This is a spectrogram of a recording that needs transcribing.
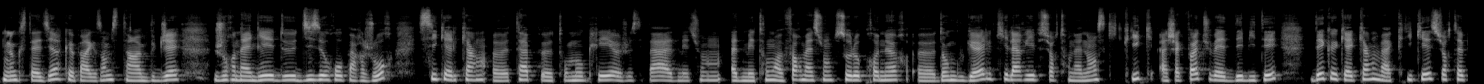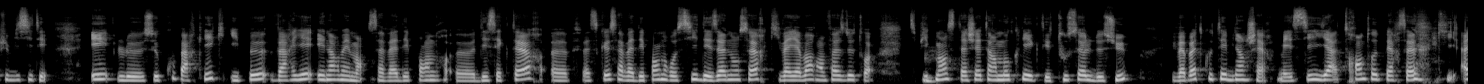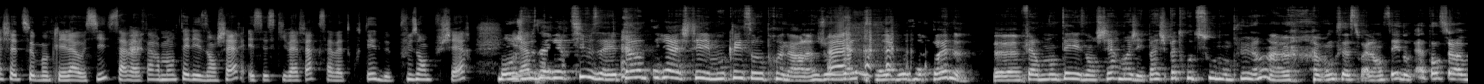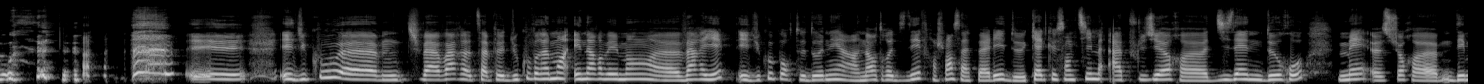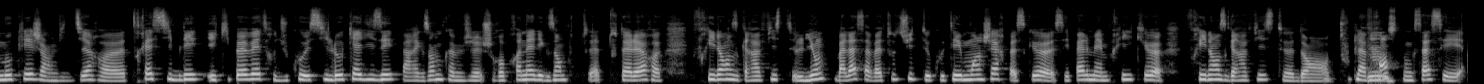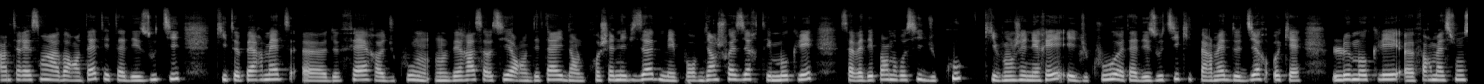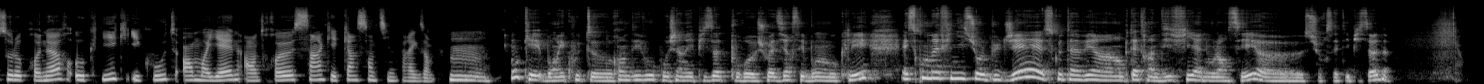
Donc, c'est-à-dire que par exemple, si tu as un budget journalier de 10 euros par jour, si quelqu'un euh, tape ton mot-clé, euh, je sais pas, admettons, admettons euh, formation solopreneur dans Google, qu'il arrive sur ton annonce, qu'il clique, à chaque fois, tu vas être débité dès que quelqu'un va cliquer sur ta publicité. Et le, ce coût par clic, il peut varier énormément. Ça va dépendre des secteurs parce que ça va dépendre aussi des annonceurs qu'il va y avoir en face de toi. Typiquement, si tu achètes un mot-clé et que tu es tout seul dessus, il va pas te coûter bien cher. Mais s'il y a 30 autres personnes qui achètent ce mot-clé-là aussi, ça va faire monter les enchères et c'est ce qui va faire que ça va te coûter de plus en plus cher. Bon, je vous avertis, vous n'avez pas intérêt à acheter les mots-clés solopreneurs. Là. Je vous ah. vos AirPods. Euh, faire monter les enchères. Moi, j'ai pas, pas trop de sous non plus hein, avant que ça soit lancé, donc attention à vous. et, et du coup, euh, tu vas avoir, ça peut du coup vraiment énormément euh, varier. Et du coup, pour te donner un ordre d'idée, franchement, ça peut aller de quelques centimes à plusieurs euh, dizaines d'euros, mais sur des mots-clés, j'ai envie de dire, très ciblés et qui peuvent être du coup aussi localisés. Par exemple, comme je, je reprenais l'exemple tout à, tout à l'heure, freelance graphiste Lyon, bah là, ça va tout de suite te coûter moins cher parce que c'est pas le même prix que freelance graphiste dans toute la mmh. France. Donc ça, c'est intéressant à avoir en tête et tu as des outils qui te permettent euh, de faire, euh, du coup, on, le verra ça aussi en détail dans le prochain épisode, mais pour bien choisir tes mots-clés, ça va dépendre aussi du coût qu'ils vont générer et du coup, euh, tu as des outils qui te permettent de dire, OK, le mot-clé formation solopreneur au clic, il coûte en moyenne entre 5 et 15 centimes, par exemple. Hmm. Ok, bon, écoute, rendez-vous au prochain épisode pour choisir ces bons mots-clés. Est-ce qu'on a fini sur le budget? Est-ce que tu avais peut-être un défi à nous lancer sur cet épisode?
